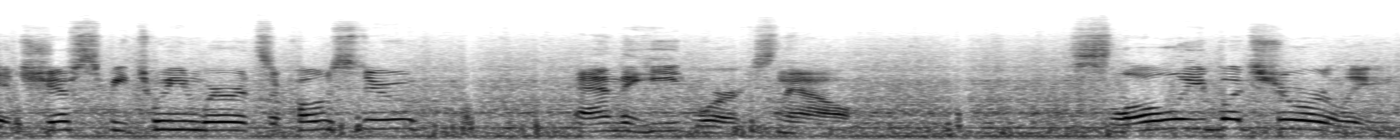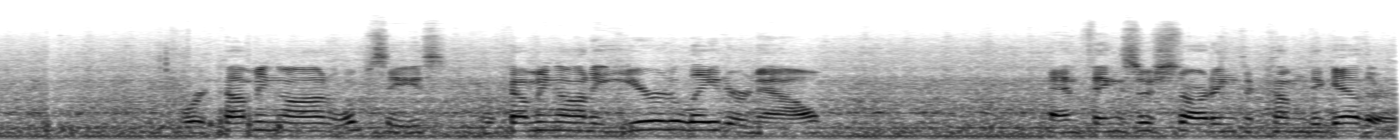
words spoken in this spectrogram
It shifts between where it's supposed to, and the heat works now. Slowly but surely, we're coming on, whoopsies, we're coming on a year later now, and things are starting to come together.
